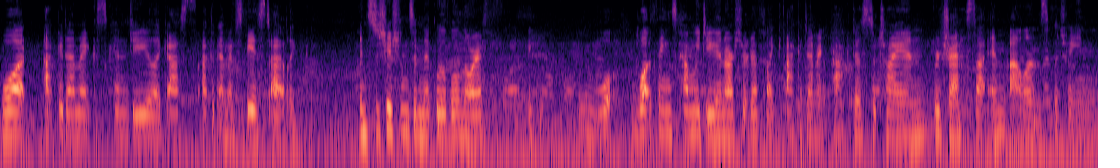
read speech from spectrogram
what academics can do, like as academics based at like institutions in the global north. What, what things can we do in our sort of like academic practice to try and redress that imbalance between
